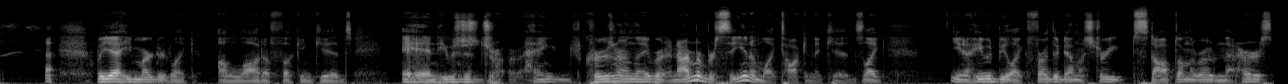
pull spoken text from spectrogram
but yeah, he murdered like a lot of fucking kids. And he was just dr- cruising around the neighborhood. And I remember seeing him like talking to kids. Like, you know, he would be like further down the street, stopped on the road in that hearse,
